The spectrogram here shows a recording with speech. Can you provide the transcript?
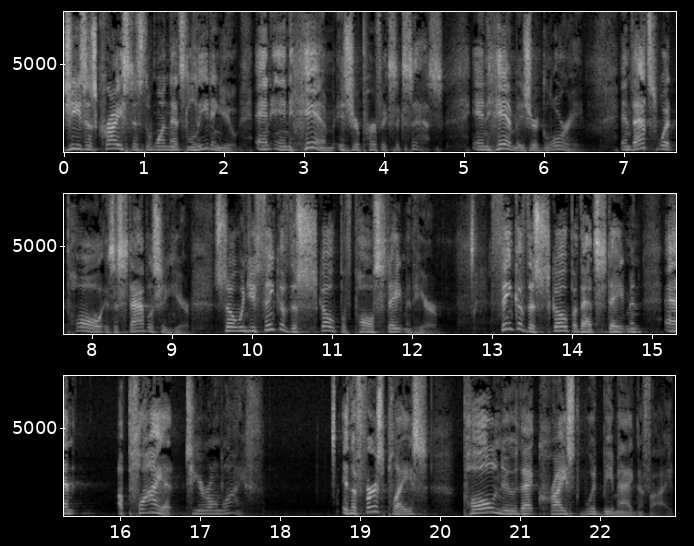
Jesus Christ is the one that's leading you, and in Him is your perfect success. In Him is your glory. And that's what Paul is establishing here. So when you think of the scope of Paul's statement here, think of the scope of that statement and apply it to your own life. In the first place, Paul knew that Christ would be magnified.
